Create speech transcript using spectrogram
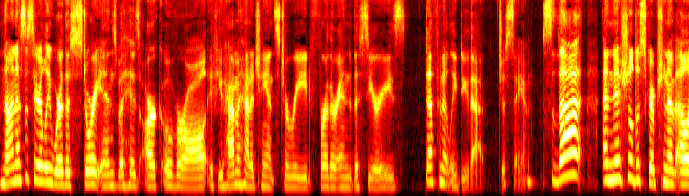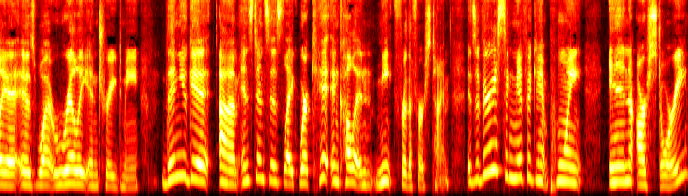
not necessarily where the story ends, but his arc overall. If you haven't had a chance to read further into the series, definitely do that. Just saying. So that initial description of Elliot is what really intrigued me. Then you get um, instances like where Kit and Cullen meet for the first time. It's a very significant point in our story.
